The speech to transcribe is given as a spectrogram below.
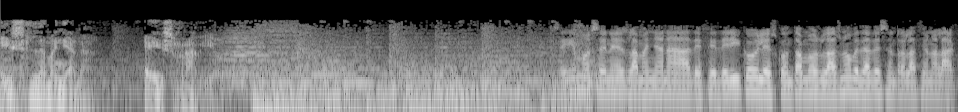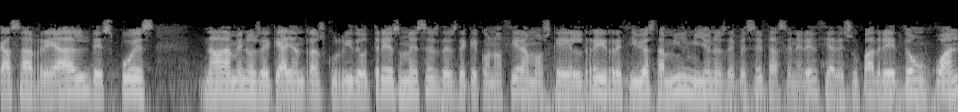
Es la mañana. Es radio. Seguimos en Es la mañana de Federico y les contamos las novedades en relación a la Casa Real después nada menos de que hayan transcurrido tres meses desde que conociéramos que el rey recibió hasta mil millones de pesetas en herencia de su padre don Juan,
